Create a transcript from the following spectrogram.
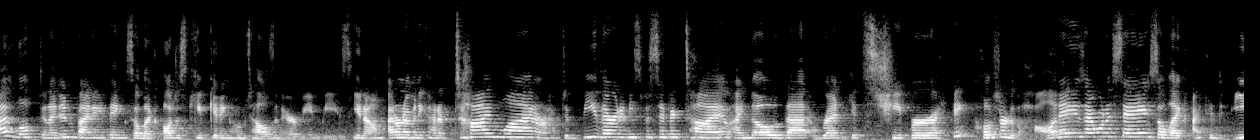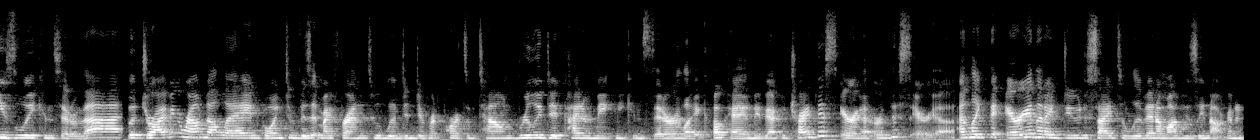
I looked and I didn't find anything so like I'll just keep getting hotels and Airbnbs you know? I don't have any kind of timeline I don't have to be there at any specific time. I know that rent gets cheaper I think closer to the holidays I want to say so like I could easily consider that. But driving around LA and going to visit my friends who lived in different parts of town really did kind of make me consider like okay maybe I could try this area or this area. And like the area that I do decide to live in I'm obviously not going to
